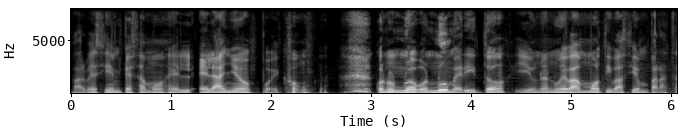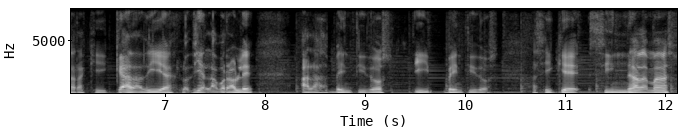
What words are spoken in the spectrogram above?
para ver si empezamos el, año pues con, con, un nuevo numerito y una nueva motivación para estar aquí cada día, los días laborables, a las 22 y 22. Así que sin nada más,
